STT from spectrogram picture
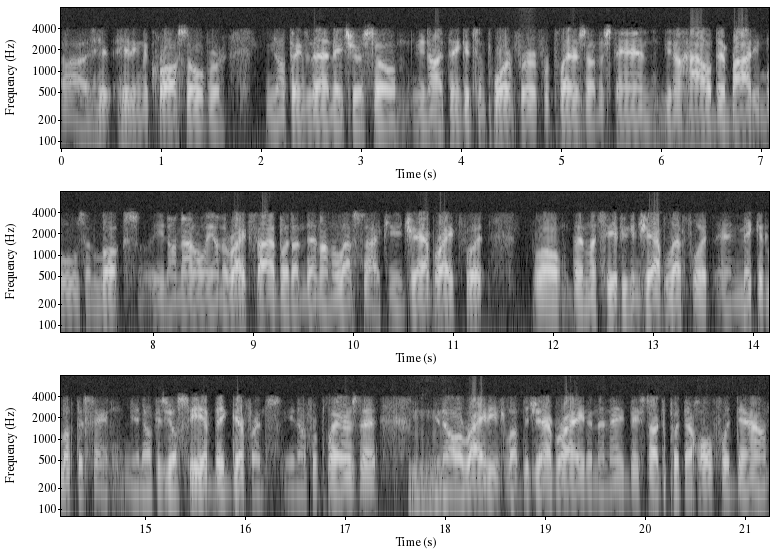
uh, hit, hitting the crossover, you know, things of that nature. So, you know, I think it's important for, for players to understand, you know, how their body moves and looks, you know, not only on the right side, but on, then on the left side. Can you jab right foot? Well, then let's see if you can jab left foot and make it look the same, you know, because you'll see a big difference, you know, for players that, mm-hmm. you know, righties love to jab right, and then they, they start to put their whole foot down,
